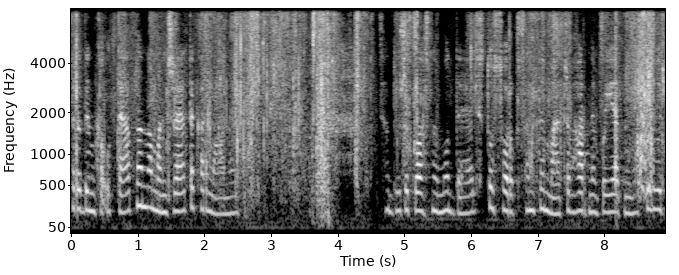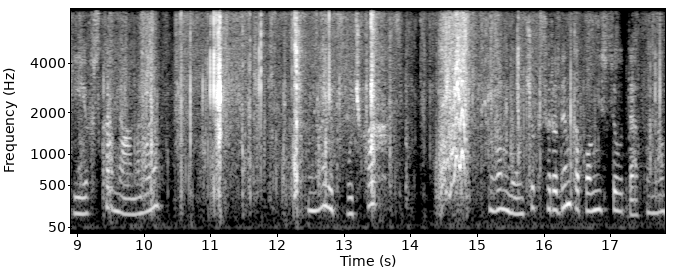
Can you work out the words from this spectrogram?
серединка утеплена, манжети, кармани. Це дуже класна модель. 140 см. Гарне поєднання кольорів з карманами. На ліпучках. Замочок. Серединка повністю утеплена.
